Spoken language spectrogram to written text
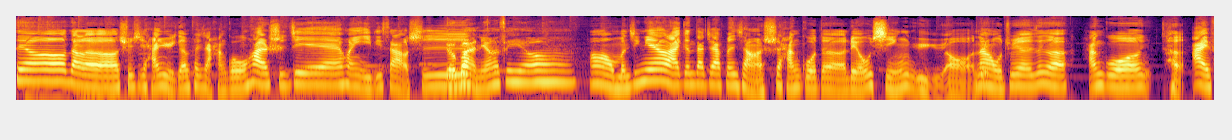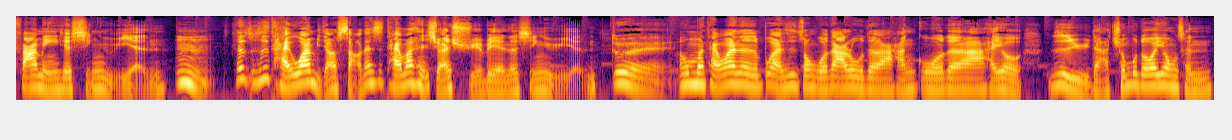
大家好，到了学习韩语跟分享韩国文化的时间，欢迎伊丽莎老师。有吧？你好 C O。哦，我们今天要来跟大家分享的是韩国的流行语哦。那我觉得这个韩国很爱发明一些新语言，嗯，可只是台湾比较少，但是台湾很喜欢学别人的新语言。对，而我们台湾的不管是中国大陆的啊、韩国的啊，还有日语的啊，全部都会用成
